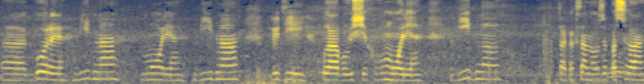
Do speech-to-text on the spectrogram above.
Э, Горы видно, море видно, людей, плавающих в море видно. Так, Оксана уже пошла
